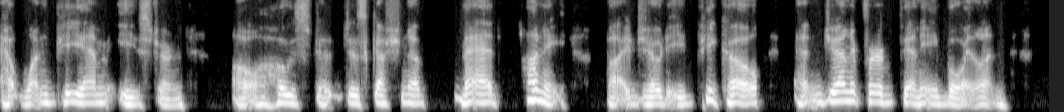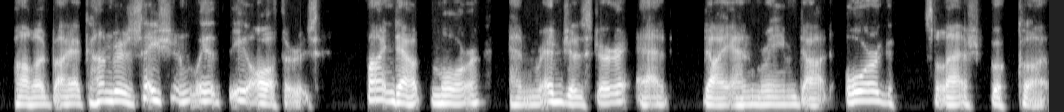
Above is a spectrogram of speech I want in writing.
at 1 p.m. Eastern. I'll host a discussion of Mad Honey by Jodi Picoult and Jennifer Finney Boylan, followed by a conversation with the authors. Find out more and register at dianerehm.org slash book club.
